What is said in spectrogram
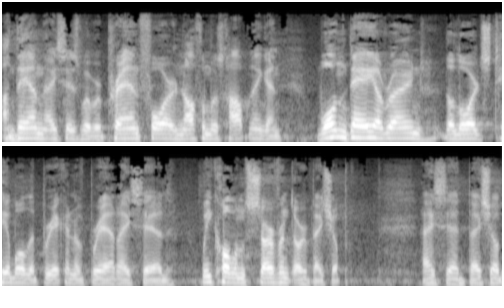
And then I says, we were praying for nothing was happening. And one day around the Lord's table, the breaking of bread, I said, we call him servant or bishop. I said, Bishop,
